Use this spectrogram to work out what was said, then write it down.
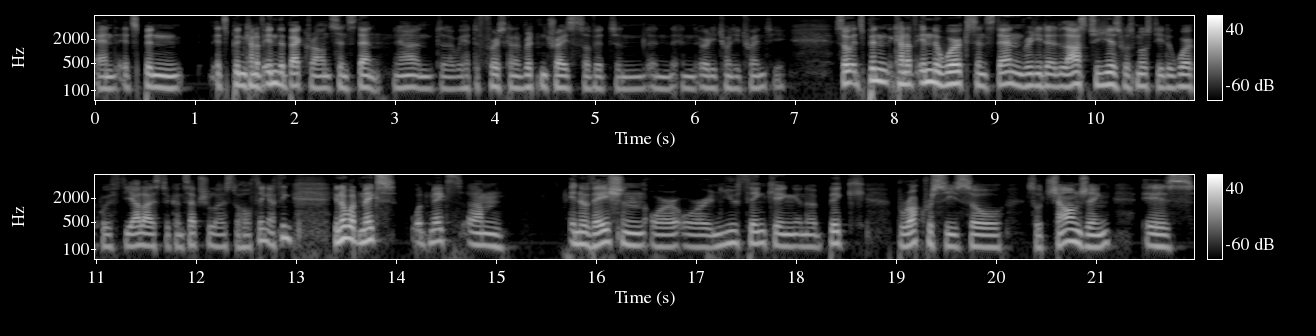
and it's been it's been kind of in the background since then. Yeah, and uh, we had the first kind of written traces of it in, in in early 2020. So it's been kind of in the work since then. Really, the last two years was mostly the work with the allies to conceptualize the whole thing. I think you know what makes what makes um, innovation or or new thinking in a big bureaucracy so so challenging is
